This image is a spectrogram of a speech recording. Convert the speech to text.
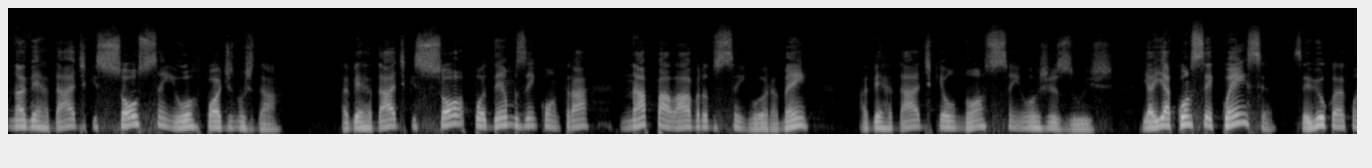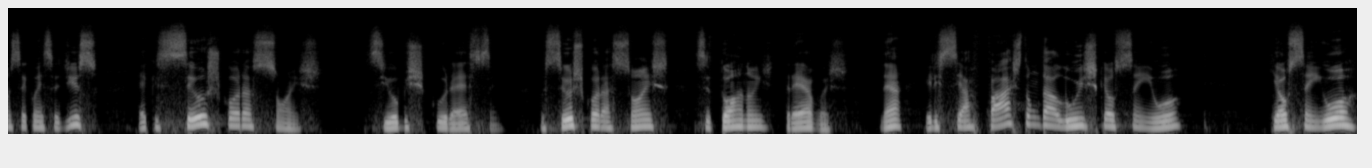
na verdade que só o Senhor pode nos dar. A verdade que só podemos encontrar na palavra do Senhor. Amém? A verdade que é o nosso Senhor Jesus. E aí a consequência, você viu qual é a consequência disso? É que seus corações se obscurecem. Os seus corações se tornam em trevas, né? Eles se afastam da luz que é o Senhor, que é o Senhor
